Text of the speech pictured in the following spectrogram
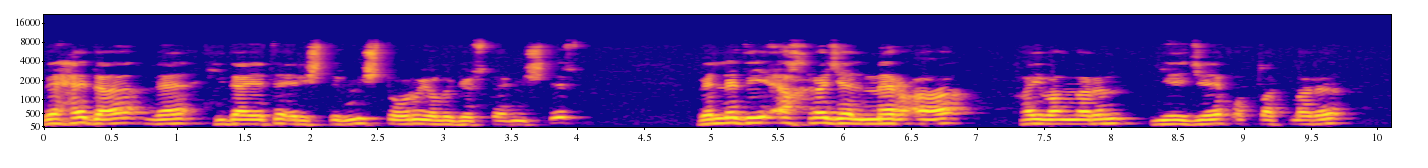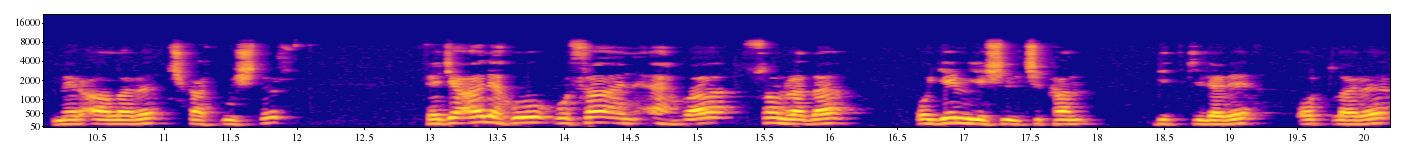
Ve heda ve hidayete eriştirmiş, doğru yolu göstermiştir. Vellezî ahrecel mer'a hayvanların yiyeceği otlakları, mer'aları çıkartmıştır. Fecealehu usaen ehva sonra da o yemyeşil çıkan bitkileri, otları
